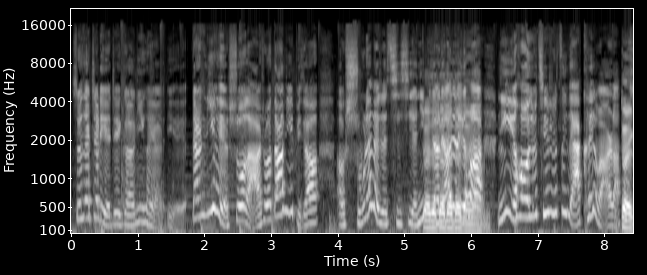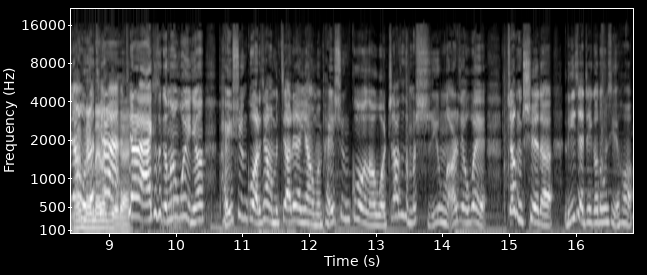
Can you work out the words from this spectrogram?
所以在这里这个尼克也也，但是尼克也说了啊，说当你比较呃熟练的这器械，你比较了解以后，你以后就其实自己在家可以玩了。对，像我说 T R T R X 可能我已经培训过了，像我们教练一样，我们培训过了，我知道它怎么使用了，而且我也正确的理解这个东西以后，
